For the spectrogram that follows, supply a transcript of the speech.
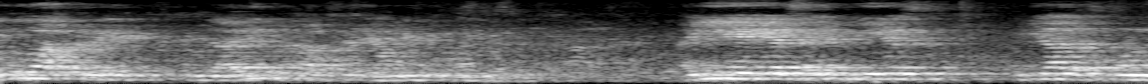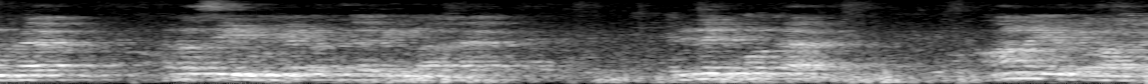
உருவாக்கவே இந்த அறிவு காசை அமைக்கப்படுகிறது ஐஏஎஸ் ஐபிஎஸ் ஐஆர்எஸ் போன்ற அரசியல் உயர் அதிகாரிகளாக என்னை போன்ற ஆணையர்களாக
